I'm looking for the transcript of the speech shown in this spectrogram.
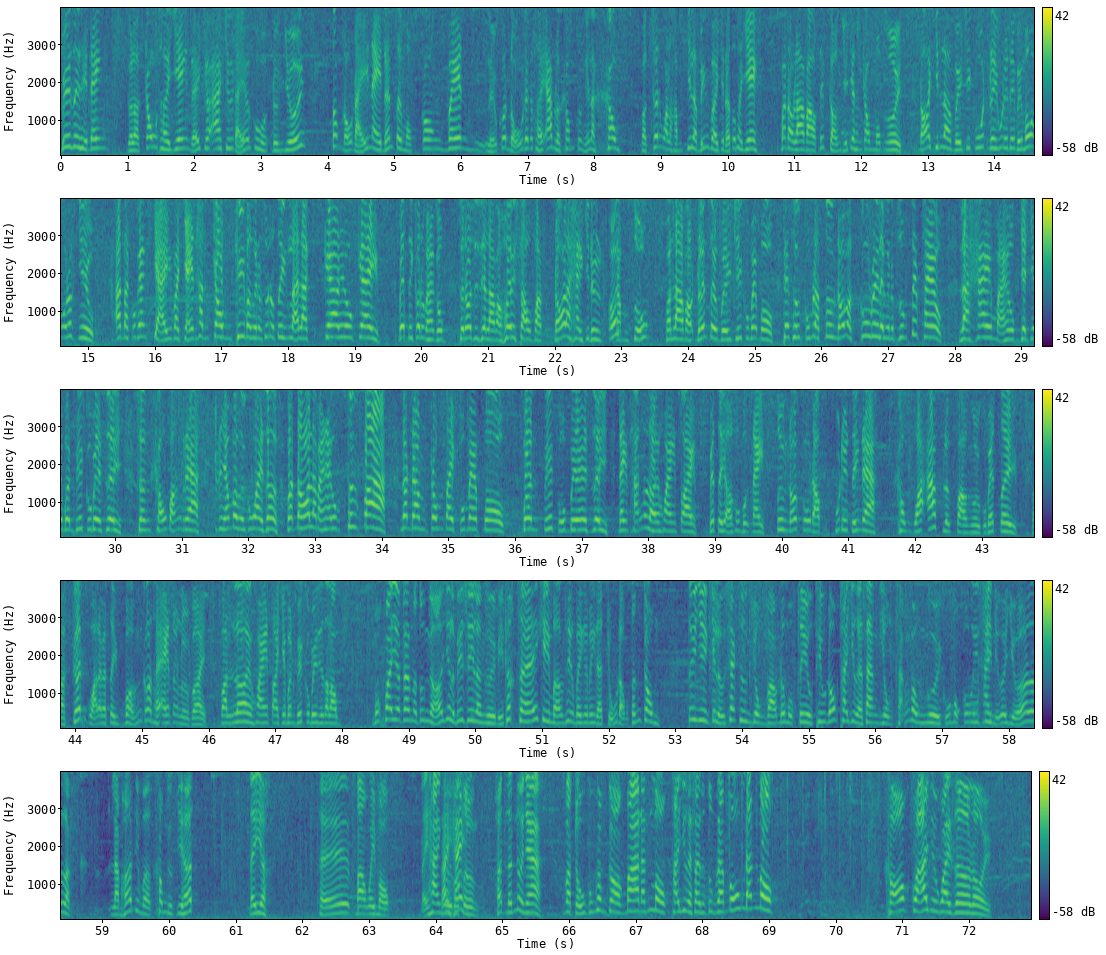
BG thì đang, gọi là, câu thời gian để cho A chưa đẩy ở khu vực đường dưới. Tốc độ đẩy này đến từ một con ven, liệu có đủ để có thể áp lực không? Tôi nghĩ là không. Và kết quả là thậm chí là biến về cho đỡ tốn thời gian. Bắt đầu lao vào, tiếp cận giữ cho thành công một người. Đó chính là vị trí của Woody. Woody bị mốt rất nhiều. Anh ta cố gắng chạy và chạy thành công khi mà người nằm xuống đầu tiên lại là karaoke. Betty có được hàng gục. Sau đó Juzia lao vào hơi sâu và đó là hàng chỉ đường nằm xuống và lao vào đến từ vị trí của Maple. Xét thương cũng là tương đối và Curry là người nằm xuống tiếp theo. Là hai mạng hụt dành cho bên phía của BC sân khấu bắn ra nhắm vào người của Wiser và đó là mạng hai hụt thứ ba. Nó nằm trong tay của Maple. Bên phía của PSG đang thắng lợi hoàn toàn. Betty ở khu vực này tương đối cô độc muốn đi tiến ra. Không quá áp lực vào người của Betty. Và kết quả là Betty vẫn có thể an toàn lùi về và lời hoàn toàn cho bên phía của BG Talon một pha giao tranh mà tôi ngỡ như là BG là người bị thất thế khi mà phía bên Gaming đã chủ động tấn công Tuy nhiên cái lượng sát thương dùng vào đơn mục tiêu thiêu đốt thái dương là sang dùng thẳng vào người của một con Lee Sin ở giữa đó là làm hết nhưng mà không được gì hết. Đây à. Thế bao quay một đẩy hai người vào tường, hết lính rồi nha. Và trụ cũng không còn, ba đánh một thái dương là sang được tung ra bốn đánh một Khó quá như Wiser rồi.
